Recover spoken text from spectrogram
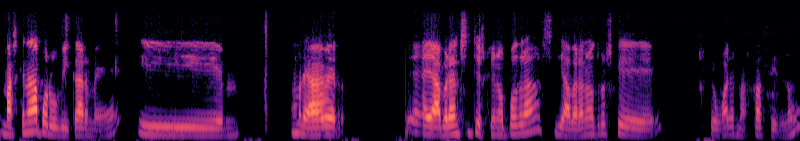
más que nada por ubicarme. ¿eh? Y, hombre, a ver, eh, habrán sitios que no podrás y habrán otros que, igual es más fácil, ¿no?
